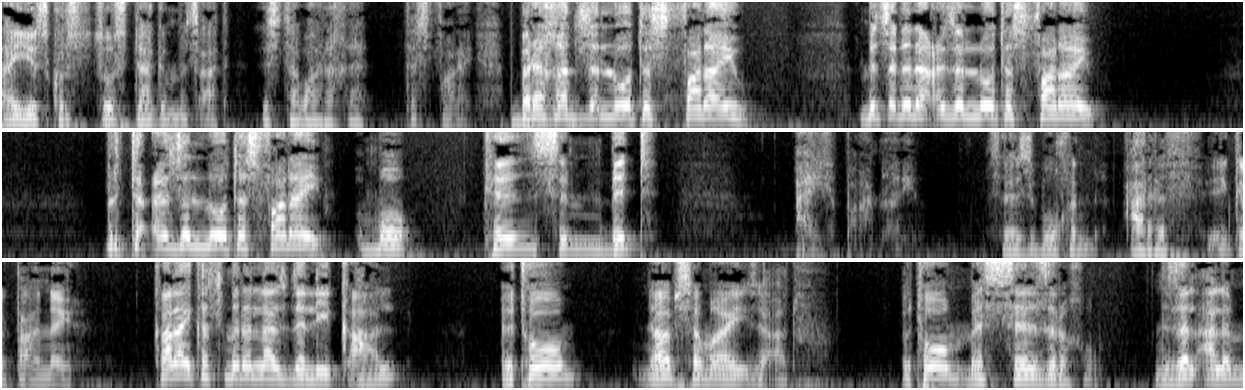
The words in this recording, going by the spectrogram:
ናይ የሱስ ክርስቶስ ዳግም ምጽኣት ዝተባረኸ ተስፋና እዩ በረኸት ዘለዎ ተስፋና እዩ ምጽንናዕ ዘለዎ ተስፋና እዩ ብርትዐ ዘለዎ ተስፋና እዩ እሞ ክንስምብድ ኣይግባኣናን እዩ ስለዚ ብ ክንዓርፍ ይግባኣና እዩ ካልኣይ ከስመረላ ዝደሊ ቃል እቶም ናብ ሰማይ ዝኣት እቶም መሰል ዝረኽቡ ንዘለዓለም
